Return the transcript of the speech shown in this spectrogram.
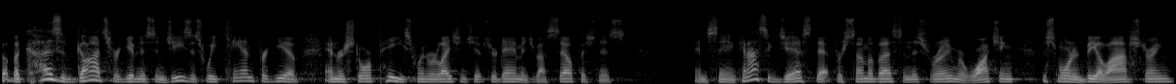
But because of God's forgiveness in Jesus, we can forgive and restore peace when relationships are damaged by selfishness and sin. Can I suggest that for some of us in this room or watching this morning via live stream,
